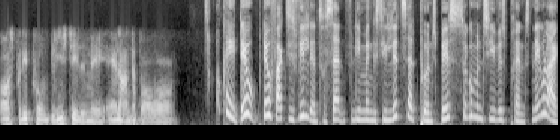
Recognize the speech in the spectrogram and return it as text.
også på det punkt ligestillet med alle andre borgere. Okay, det er, jo, det er jo faktisk vildt interessant, fordi man kan sige lidt sat på en spids, så kunne man sige, hvis prins Nikolaj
